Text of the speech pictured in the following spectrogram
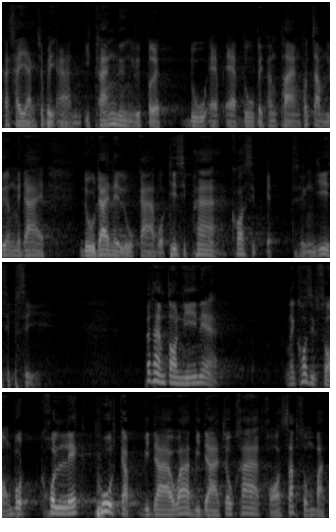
ถ้าใครอยากจะไปอ่านอีกครั้งหนึ่งหรือเปิดดูแอบแอบดูไปพลางๆ เพราะจำเรื่องไม่ได้ ดูได้ในลูกาบทที่ 15 ข้อ 11 ถึง 24 พระธรรมตอนนี้เนี่ยในข้อ 12 บทคนเล็กพูดกับบิดาว่าบิดาเจ้าข้าขอทรัพย์สมบัติ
